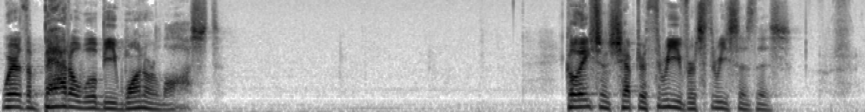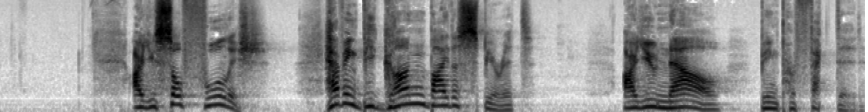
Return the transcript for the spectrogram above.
where the battle will be won or lost. Galatians chapter 3, verse 3 says this Are you so foolish? Having begun by the Spirit, are you now being perfected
